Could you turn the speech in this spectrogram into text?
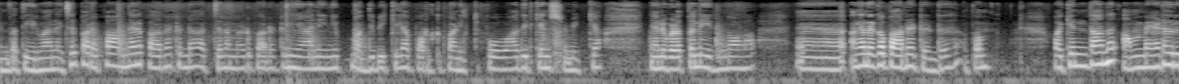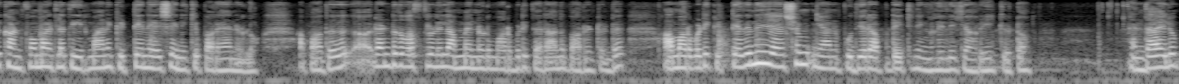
എന്താ തീരുമാനം വെച്ചാൽ പറയാം. അപ്പോൾ അങ്ങനെ പറഞ്ഞിട്ടുണ്ട്. അച്ഛൻ അമ്മയോട് പറഞ്ഞിട്ടുണ്ട് ഞാൻ ഇനി മദ്യപിക്കില്ല പുറത്ത് പണിക്ക് പോവാതിരിക്കാൻ ശ്രമിക്കുക ഞാൻ ഇവിടെ തന്നെ ഇരുന്നോളാം. അങ്ങനെയൊക്കെ പറഞ്ഞിട്ടുണ്ട്. അപ്പം ബാക്കി എന്താണ് അമ്മയുടെ ഒരു കൺഫേം ആയിട്ടുള്ള തീരുമാനം കിട്ടിയതിന് ശേഷം എനിക്ക് പറയാനുള്ളൂ. അപ്പോൾ അത് രണ്ട് ദിവസത്തിനുള്ളിൽ അമ്മ എന്നോട് മറുപടി തരാമെന്ന് പറഞ്ഞിട്ടുണ്ട്. ആ മറുപടി കിട്ടിയതിന് ശേഷം ഞാൻ പുതിയൊരു അപ്ഡേറ്റ് നിങ്ങളിലേക്ക് അറിയിക്കും കേട്ടോ എന്തായാലും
